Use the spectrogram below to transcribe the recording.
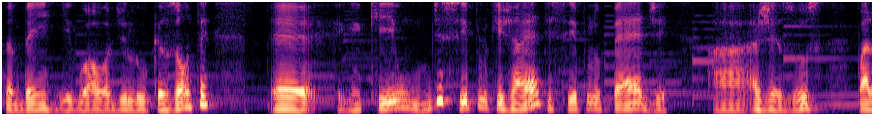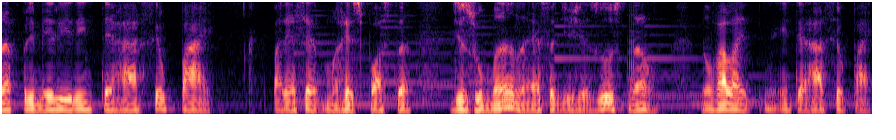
também igual ao de Lucas ontem, é em que um discípulo que já é discípulo pede a, a Jesus para primeiro ir enterrar seu pai. Parece uma resposta desumana essa de Jesus? Não, não vá lá enterrar seu pai.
